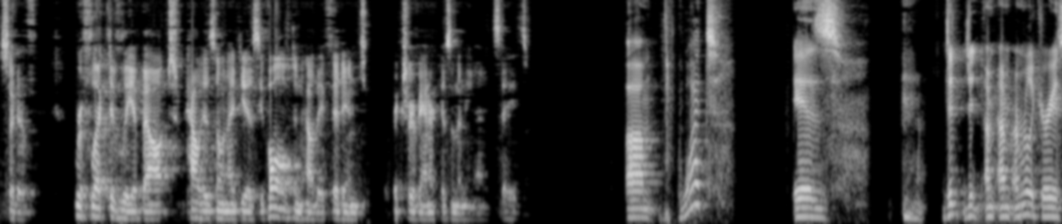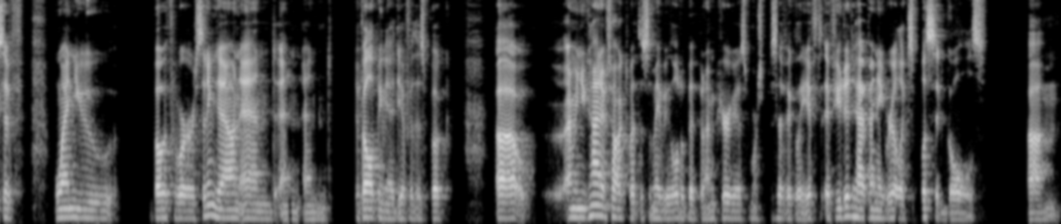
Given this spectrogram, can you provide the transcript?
sort of reflectively about how his own ideas evolved and how they fit into the picture of anarchism in the United States. Um, what is did, did I'm I'm really curious if when you both were sitting down and and and developing the idea for this book, uh, I mean, you kind of talked about this maybe a little bit, but I'm curious more specifically if if you did have any real explicit goals um,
